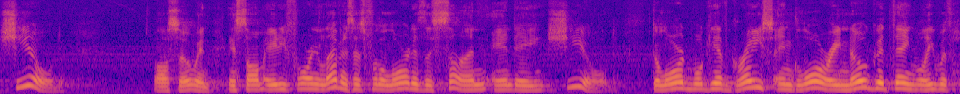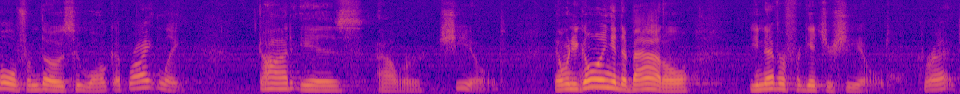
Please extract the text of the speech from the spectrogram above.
shield. Also, in, in Psalm 84 and 11, it says, For the Lord is a sun and a shield. The Lord will give grace and glory. No good thing will he withhold from those who walk uprightly. God is our shield. Now, when you're going into battle, you never forget your shield, correct?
